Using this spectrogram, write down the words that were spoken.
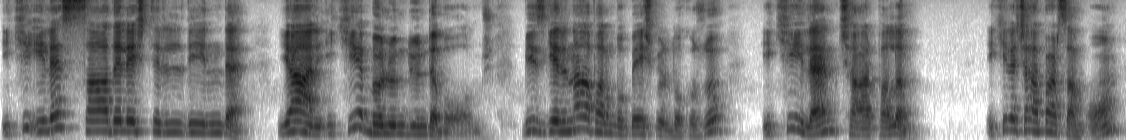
2 ile sadeleştirildiğinde yani 2'ye bölündüğünde bu olmuş. Biz geri ne yapalım bu 5 bölü 9'u? 2 ile çarpalım. 2 ile çarparsam 10.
